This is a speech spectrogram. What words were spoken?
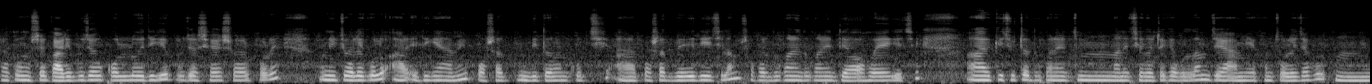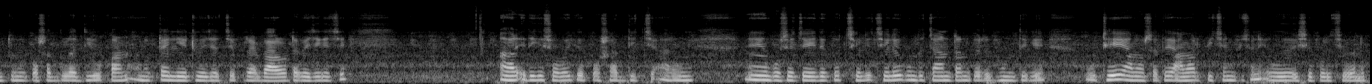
ঠাকুরমশাই গাড়ি পূজাও করল এদিকে, পূজা শেষ হওয়ার পরে উনি চলে গেলো। আর এদিকে আমি প্রসাদ বিতরণ করছি। আর প্রসাদ বেড়ে দিয়েছিলাম, সবার দোকানে দোকানে দেওয়া হয়ে গেছে। আর কিছুটা দোকানের মানে ছেলেটাকে বললাম যে, আমি এখন চলে যাব। তুমি প্রসাদগুলো দিও, কারণ অনেকটাই লেট হয়ে যাচ্ছে, প্রায় বারোটা বেজে গেছে। আর এদিকে সবাইকে প্রসাদ দিচ্ছে। আর উনি বসেছে, এই দেখো ছেলে। ছেলেও কিন্তু চান টান করে ঘুম থেকে উঠেই আমার সাথে, আমার পিছন পিছনে ও এসে পড়েছে। অনেক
